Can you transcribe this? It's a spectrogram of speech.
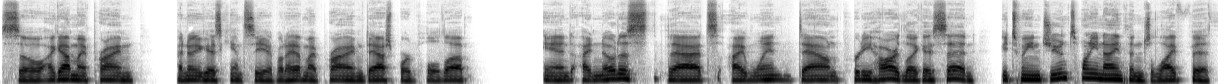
So I got my Prime. I know you guys can't see it, but I have my Prime dashboard pulled up. And I noticed that I went down pretty hard, like I said, between June 29th and July 5th.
